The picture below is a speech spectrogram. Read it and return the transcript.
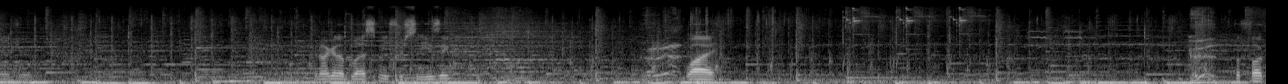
Andrew. You're not gonna bless me for sneezing? Why? The fuck?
